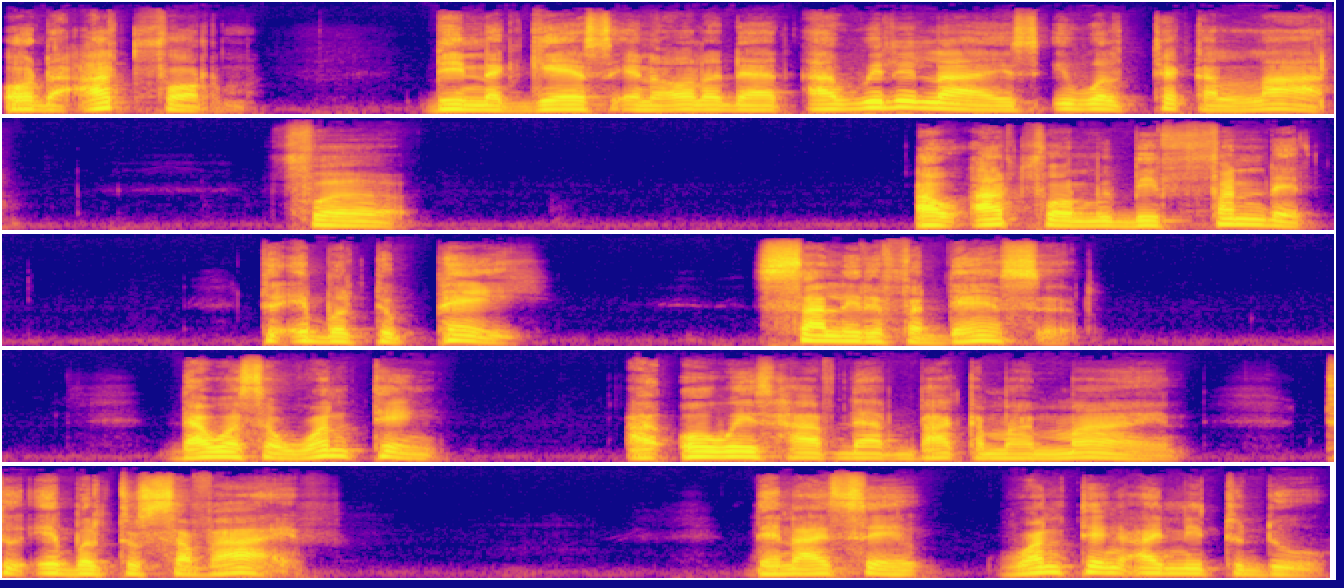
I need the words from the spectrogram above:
other art form, being a guest and all of that. I realized it will take a lot for our art form to be funded to able to pay salary for dancer. That was a one thing I always have that back of my mind to able to survive. Then I say, one thing I need to do,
